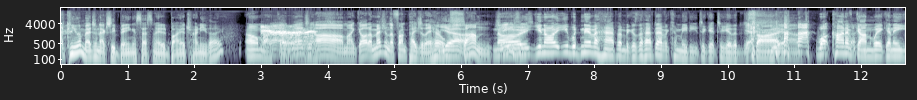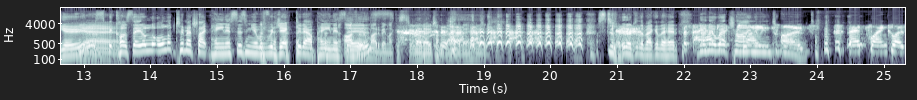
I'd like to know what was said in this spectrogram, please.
Can you imagine actually being assassinated by a tranny though? Oh my god! Imagine, oh my god! Imagine the front page of the Herald Yeah. Sun. No, Jesus. you know, it would never happen because they'd have to have a committee to get together to decide Yeah. what kind of gun we're going to use Yeah. because they all, all look too much like penises and you've rejected our penises. I thought it might have been like a stiletto to the back of the head. Stiletto to the back of the head. They No, no, had, we're like, trying to plain integrate. clothes- they had plainclothes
